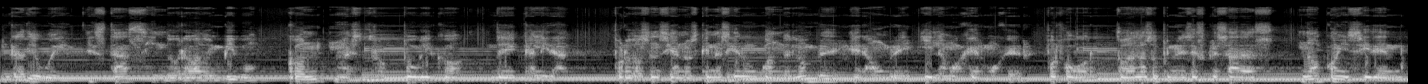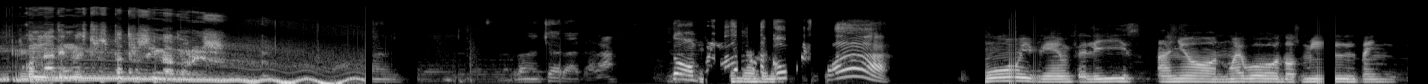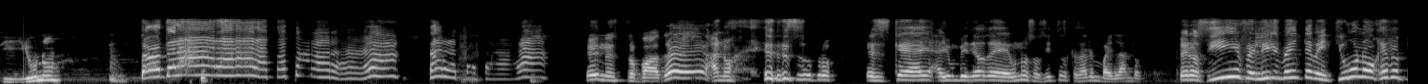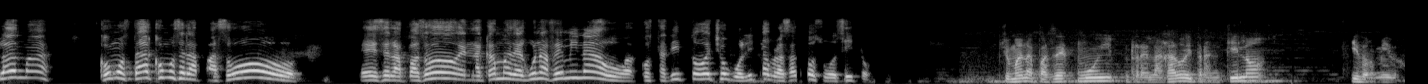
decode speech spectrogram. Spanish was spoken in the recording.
Radio Way está siendo grabado en vivo con nuestro público de calidad por dos ancianos que nacieron cuando el hombre era hombre y la mujer mujer. Por favor, todas las opiniones expresadas no coinciden con la de nuestros patrocinadores. Don Prado, ¿cómo está? Muy bien, feliz año nuevo 2021. Es nuestro padre. Ah, no, es otro. Es que hay, hay un video de unos ositos que salen bailando. Pero sí, feliz 2021, jefe Plasma. ¿Cómo está? ¿Cómo se la pasó? Eh, ¿Se la pasó en la cama de alguna fémina o acostadito, hecho bolita, abrazando a su osito? Yo me la pasé muy relajado y tranquilo y dormido.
